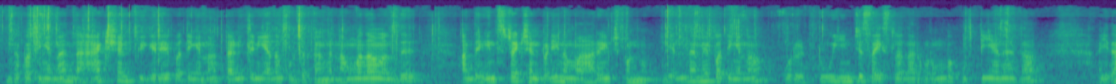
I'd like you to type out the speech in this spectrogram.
இந்த பார்த்திங்கன்னா இந்த ஆக்ஷன் ஃபிகரே பார்த்திங்கன்னா தனித்தனியாக தான் கொடுத்துருக்காங்க. நம்ம தான் வந்து அந்த இன்ஸ்ட்ரக்ஷன் படி நம்ம அரேஞ்ச் பண்ணோம் எல்லாமே பார்த்திங்கன்னா ஒரு டூ இன்ச்சு சைஸில் தான் இருக்கும். ரொம்ப குட்டியானது தான். இதை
